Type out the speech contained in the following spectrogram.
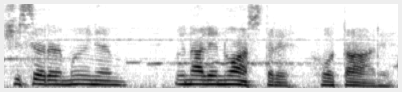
și să rămânem în ale noastre hotare.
